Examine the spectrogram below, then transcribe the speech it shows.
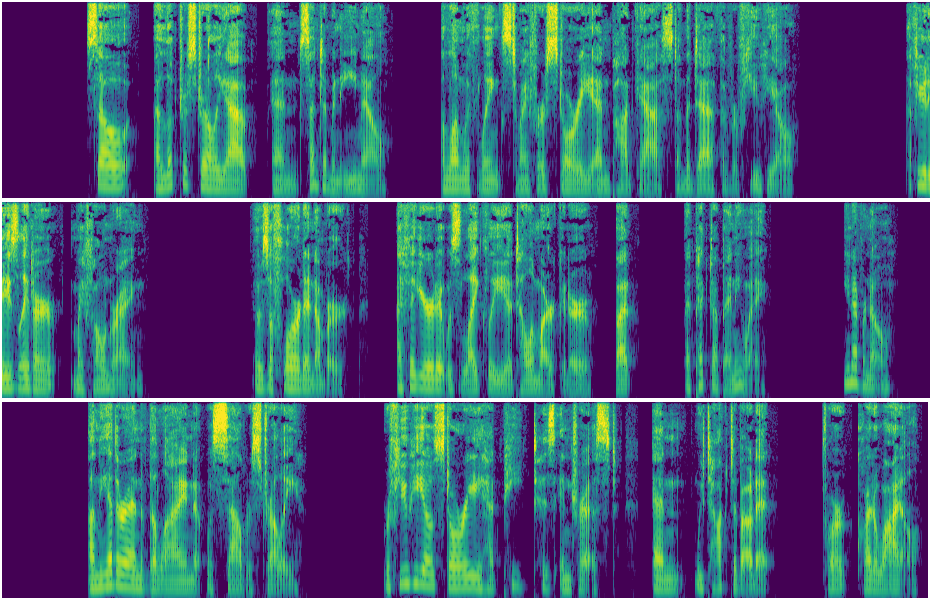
So I looked Rastrelli up and sent him an email, along with links to my first story and podcast on the death of Refugio. A few days later, my phone rang. It was a Florida number. I figured it was likely a telemarketer, but I picked up anyway. You never know. On the other end of the line was Sal Rastrelli. Refugio's story had piqued his interest, and we talked about it for quite a while.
